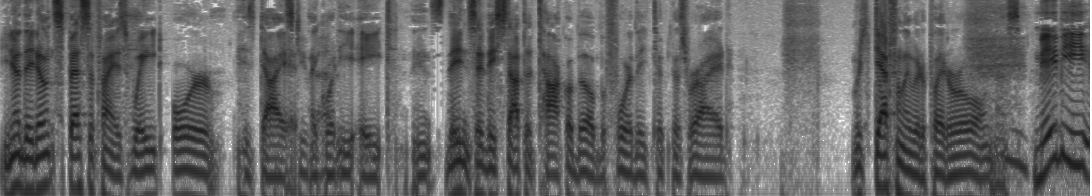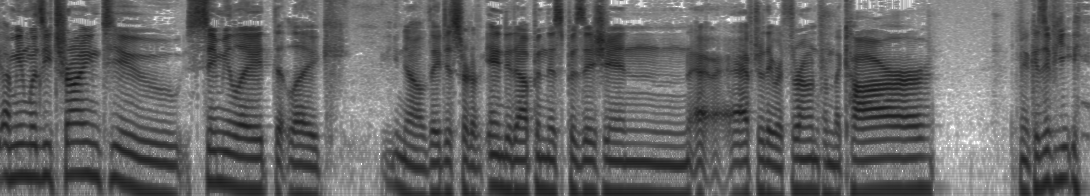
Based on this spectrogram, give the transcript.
You know, they don't specify his weight or his diet, like bad. what he ate. It's- They didn't say they stopped at Taco Bell before they took this ride, which definitely would have played a role in this. Maybe I mean, was he trying to simulate that like you know they just sort of ended up in this position after they were thrown from the car? Because if you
